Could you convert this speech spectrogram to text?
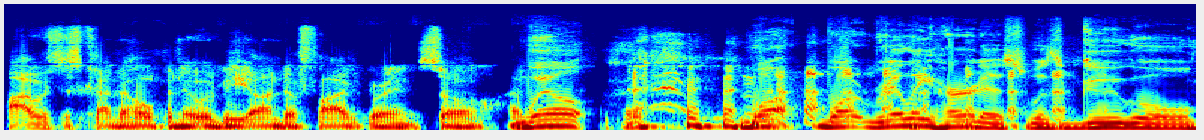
I was just kind of hoping it would be under five grand. So Well, what what really hurt us was Google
